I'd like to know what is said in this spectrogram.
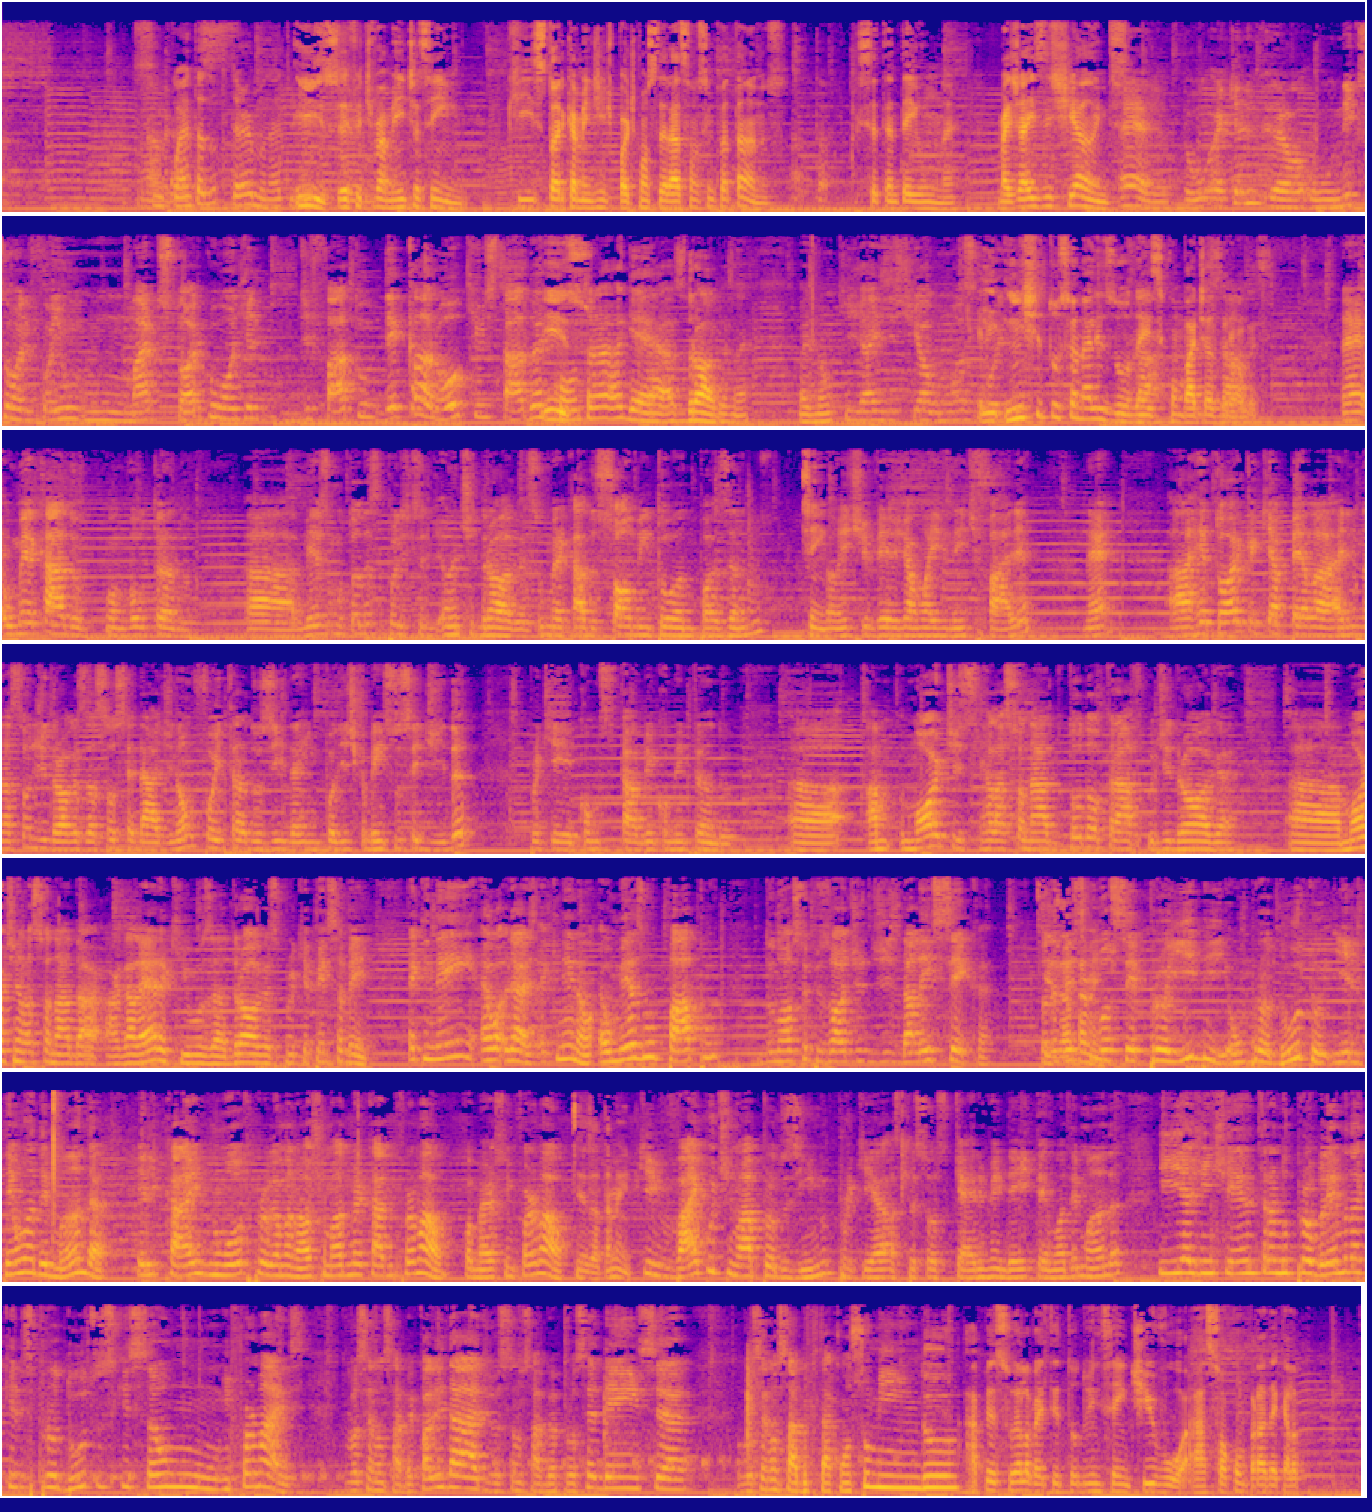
Na 50 verdade, do termo, né? Isso, disse. efetivamente, assim, que historicamente a gente pode considerar são 50 anos. Ah, tá. 71, né? Mas já existia antes. É, o, aquele, é, o Nixon ele foi um, um marco histórico onde ele de fato declarou que o Estado é Isso. contra a guerra, as drogas, né? Mas não que já existia algumas Ele coisas. institucionalizou né, Exato, esse combate às exato. drogas. É, o mercado, bom, voltando, ah, mesmo com todas as políticas de antidrogas, o mercado só aumentou ano após ano. Sim. Então a gente vê já uma evidente falha, né? A retórica que apela à eliminação de drogas da sociedade não foi traduzida em política bem sucedida, porque, como você estava bem comentando, ah, a mortes relacionadas todo ao tráfico de droga, a morte relacionada à à galera que usa drogas, porque pensa bem, é que nem, é, aliás, é que nem não, é o mesmo papo do nosso episódio de- da lei seca. Toda vez que Exatamente. você proíbe um produto e ele tem uma demanda, ele cai num outro programa nosso chamado mercado informal, comércio informal Exatamente. que vai continuar produzindo, porque as pessoas querem vender e tem uma demanda, e a gente entra no problema daqueles produtos que são informais. Você não sabe a qualidade, você não sabe a procedência, você não sabe o que está consumindo. A pessoa ela vai ter todo o incentivo a só comprar daquela,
